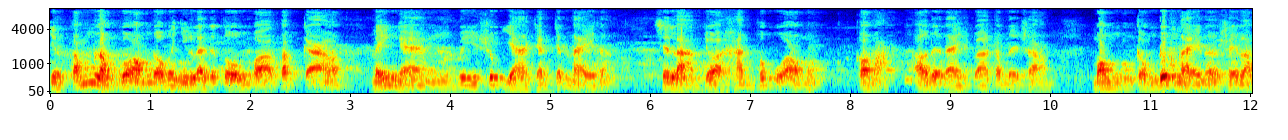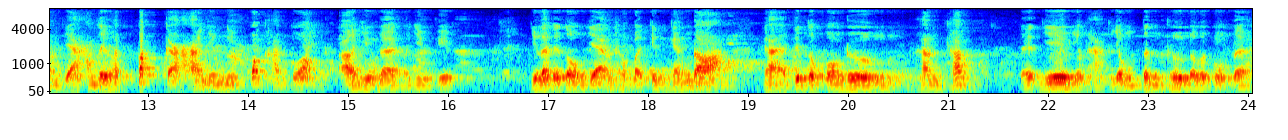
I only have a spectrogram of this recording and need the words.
nhưng tấm lòng của ông đối với như lai thế tôn và tất cả mấy ngàn vị xuất gia chân chánh này đó sẽ làm cho hạnh phúc của ông đó, có mặt ở đời này và trong đời sau. Mong công đức này nó sẽ làm giảm thiểu hết tất cả những nghiệp bất hạnh của ông ở nhiều đời và nhiều kiếp. Như là thế tôn giảng trong bài kinh ngắn đó, ngài tiếp tục con đường hành khất để gieo những hạt giống tình thương đối với cuộc đời,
